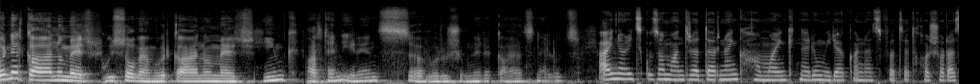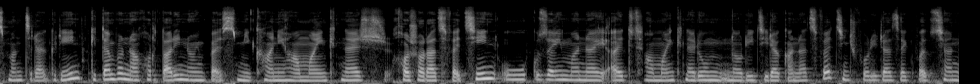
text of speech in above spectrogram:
որն էլ կայանում էր, հույսով եմ, որ կայանում էր հիմք արդեն իրենց որոշումները կայացնելուց։ Այն նորից կուզեմ անդրադառնանք համայնքներում իրականացված այդ խոշորացման ծրագրին։ Գիտեմ, որ նախորդ տարի նույնպես մի քանի համայնքներ խոշորացվեցին ու կուզեի իմանալ այդ համայնքներում նորից իրականացվեց ինչ որ իրազեկվածության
